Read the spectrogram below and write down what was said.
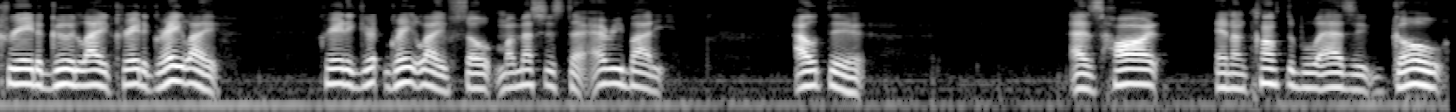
create a good life, create a great life create a great life. So my message to everybody out there, as hard and uncomfortable as it go,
